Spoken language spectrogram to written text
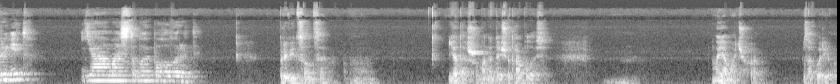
Привіт. Я маю з тобою поговорити. Привіт, сонце. Е, Я теж, у мене дещо трапилось. Моя мачуха захворіла.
